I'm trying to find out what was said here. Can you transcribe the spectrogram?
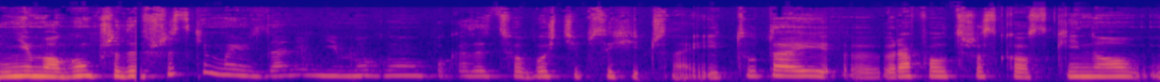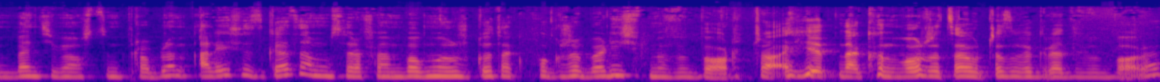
nie mogą? Przede wszystkim moim zdaniem nie mogą pokazać słabości psychicznej. I tutaj e, Rafał Trzaskowski no, będzie miał z tym problem, ale ja się zgadzam z Rafałem, bo my już go tak pogrzebaliśmy wyborczo, a jednak on może cały czas wygrać wybory.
